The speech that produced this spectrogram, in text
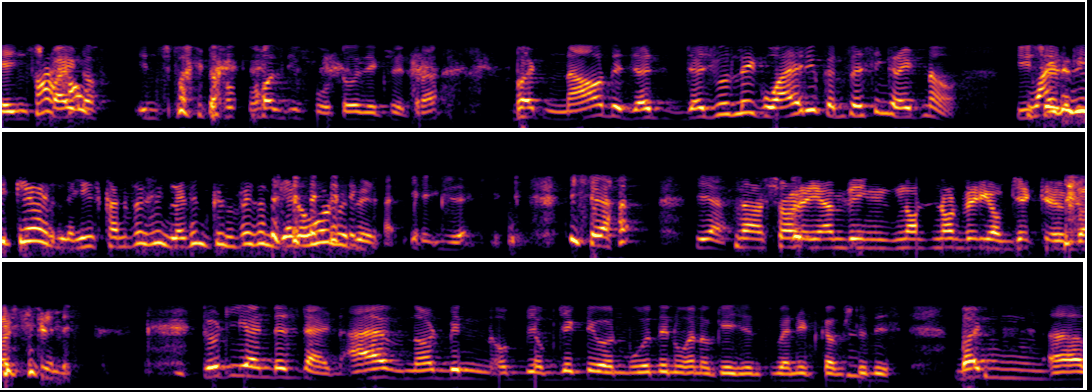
In spite of in spite of all the photos etc. but now the judge judge was like why are you confessing right now he Why said does he care? He's confessing. Let him confess and get over with it. exactly, exactly yeah yeah No, sorry, I'm being not not very objective, but still. totally understand. I have not been ob- objective on more than one occasions when it comes to this. But Hmm. uh,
